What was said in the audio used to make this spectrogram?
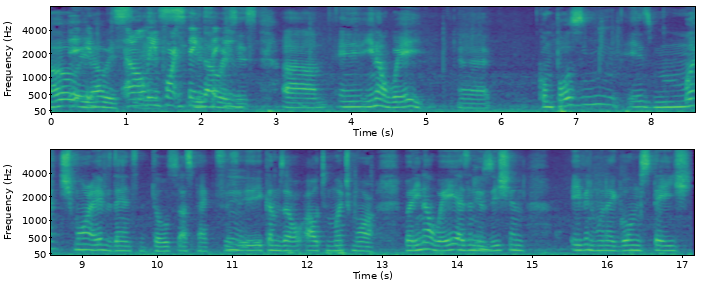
Oh, It- always and all the important things It that always you- is. Um, and in a way, uh, composing is much more evident. Those aspects Mm. it comes out, out much more. But in a way, as a musician, even when I go on stage,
